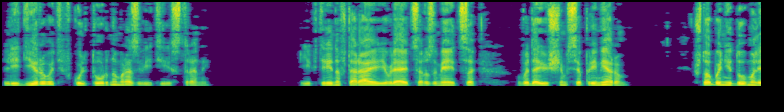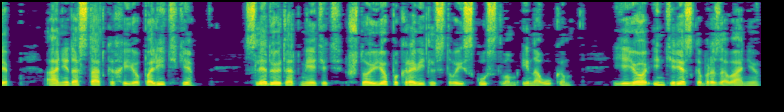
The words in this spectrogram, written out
лидировать в культурном развитии страны. Екатерина II является, разумеется, выдающимся примером. Что бы ни думали о недостатках ее политики, следует отметить, что ее покровительство искусствам и наукам, ее интерес к образованию,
